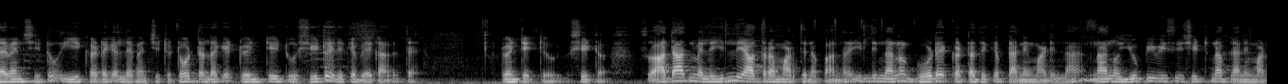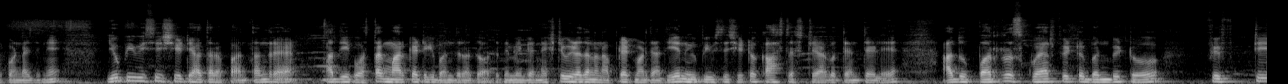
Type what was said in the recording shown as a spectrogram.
ಲೆವೆನ್ ಶೀಟು, ಈ ಕಡೆಗೆ ಲೆವೆನ್ ಶೀಟು. ಟೋಟಲಾಗಿ ಟ್ವೆಂಟಿ ಟು ಶೀಟು ಇದಕ್ಕೆ ಬೇಕಾಗುತ್ತೆ. ಟ್ವೆಂಟಿ ಟು ಶೀಟು. ಸೊ ಅದಾದಮೇಲೆ ಇಲ್ಲಿ ಯಾವ ಥರ ಮಾಡ್ತೀನಪ್ಪ ಅಂದರೆ, ಇಲ್ಲಿ ನಾನು ಗೋಡೆ ಕಟ್ಟೋದಕ್ಕೆ ಪ್ಲ್ಯಾನಿಂಗ್ ಮಾಡಿಲ್ಲ. ನಾನು ಯು ಪಿ ವಿ ಸಿ ಶೀಟನ್ನ ಪ್ಲ್ಯಾನಿಂಗ್ ಮಾಡ್ಕೊಂಡಿದ್ದೀನಿ U P V C sheet ಯಾವ ಥರಪ್ಪ ಅಂತಂದರೆ, ಅದು ಈಗ ಹೊಸ್ದಾಗಿ ಮಾರ್ಕೆಟಿಗೆ ಬಂದಿರೋದು. ಅದು ನಿಮಗೆ ನೆಕ್ಸ್ಟ್ ವೀಡಿಯೋದಲ್ಲಿ ನಾನು ಅಪ್ಡೇಟ್ ಮಾಡ್ತೀನಿ. ಅದೇನು U P V C sheet cost ಎಷ್ಟೇ ಆಗುತ್ತೆ ಅಂತೇಳಿ. ಅದು ಪರ್ ಸ್ಕ್ವೇರ್ ಫೀಟ್ ಬಂದುಬಿಟ್ಟು ಫಿಫ್ಟಿ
